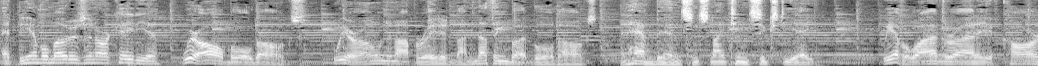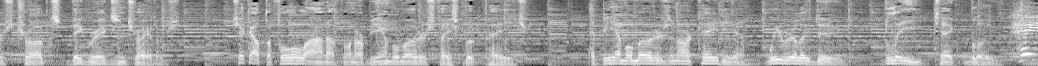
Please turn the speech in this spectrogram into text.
At Bienville Motors in Arcadia, we're all Bulldogs. We are owned and operated by nothing but Bulldogs and have been since 1968. We have a wide variety of cars, trucks, big rigs, and trailers. Check out the full lineup on our Bienville Motors Facebook page. At Bienville Motors in Arcadia, we really do bleed tech blue. Hey,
